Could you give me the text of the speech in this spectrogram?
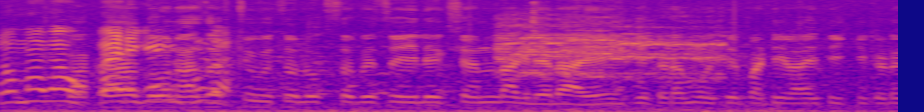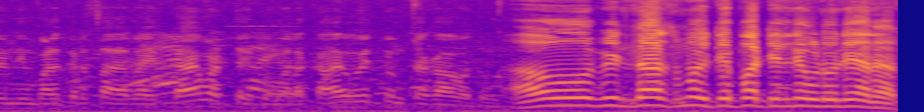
काका दोन हजार चोवीस लोकसभेचं इलेक्शन लागलेलं आहे. एकीकडे मोहिते पाटील आहेत एकीकडे निंबाळकर साहेब आहेत. काय वाटतंय तुम्हाला? काय होईल तुमच्या गावातून? अहो बिंदास मोहिते पाटील निवडून येणार.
